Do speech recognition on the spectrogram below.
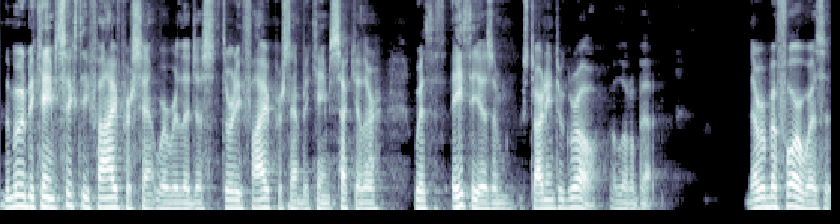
the mood became 65% were religious, 35% became secular, with atheism starting to grow a little bit. Never before was it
